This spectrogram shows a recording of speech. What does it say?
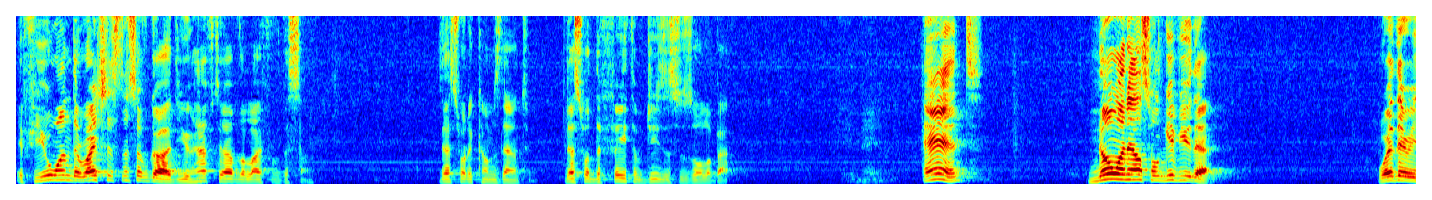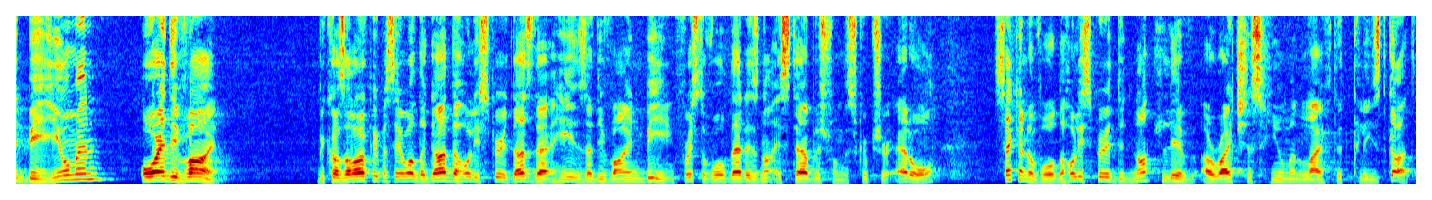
If you want the righteousness of God, you have to have the life of the Son. That's what it comes down to. That's what the faith of Jesus is all about. Amen. And no one else will give you that, whether it be human or divine. Because a lot of people say, well, the God, the Holy Spirit does that, He is a divine being. First of all, that is not established from the scripture at all. Second of all, the Holy Spirit did not live a righteous human life that pleased God.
